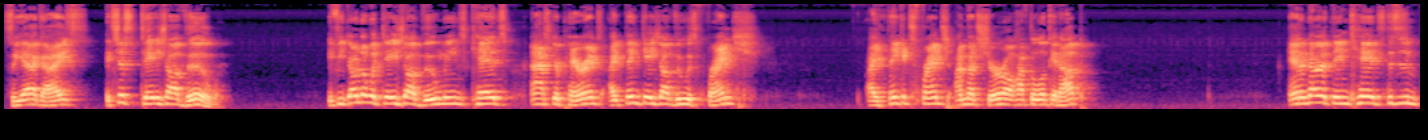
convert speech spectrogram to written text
so, yeah, guys, it's just deja vu. If you don't know what deja vu means, kids, ask your parents. I think deja vu is French. I think it's French. I'm not sure. I'll have to look it up. And another thing, kids, this is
